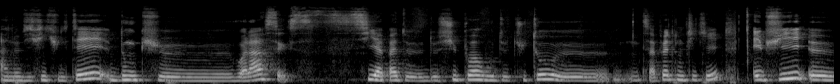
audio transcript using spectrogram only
à nos difficultés. Donc euh, voilà, c'est s'il n'y a pas de, support ou de tuto, euh, ça peut être compliqué. Et puis, euh,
